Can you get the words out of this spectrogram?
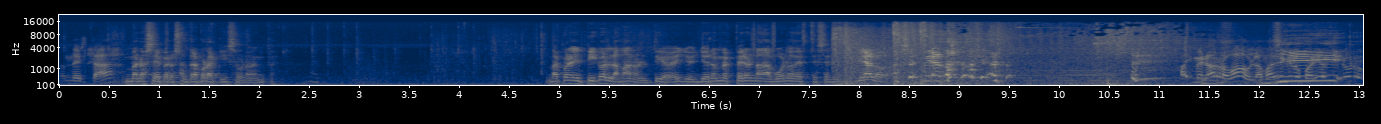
¿Dónde está? Bueno, no sé, pero saldrá por aquí seguramente. Va con el pico en la mano el tío, eh. Yo, yo no me espero nada bueno de este señor. Míralo, míralo, míralo. ¡Ay, me lo ha robado! ¡La madre que lo parió el oro!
